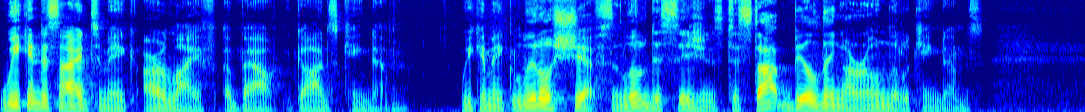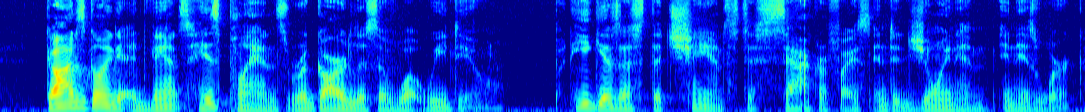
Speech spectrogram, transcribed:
We can decide to make our life about God's kingdom. We can make little shifts and little decisions to stop building our own little kingdoms. God's going to advance his plans regardless of what we do, but he gives us the chance to sacrifice and to join him in his work.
